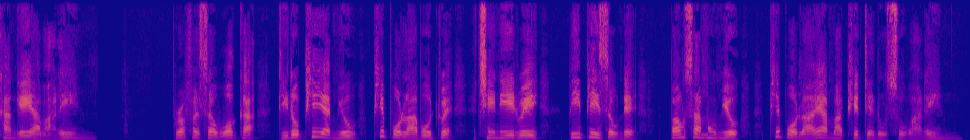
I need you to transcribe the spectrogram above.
ခံခဲ့ရပါတယ်။ Professor Walk ကဒီလိုဖြစ်ရမျိုးဖြစ်ပေါ်လာဖို့အတွက်အခြေအနေတွေပြီးပြည့်စုံတဲ့ပေါင်းစပ်မှုမျိုးဖြစ်ပေါ်လာရမှာဖြစ်တယ်လို့ဆိုပါတယ်။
